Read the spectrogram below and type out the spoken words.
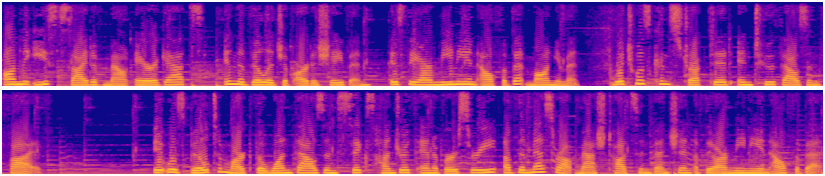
On the east side of Mount Aragats, in the village of Artashavan, is the Armenian Alphabet Monument, which was constructed in 2005. It was built to mark the 1600th anniversary of the Mesrop Mashtots invention of the Armenian alphabet.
